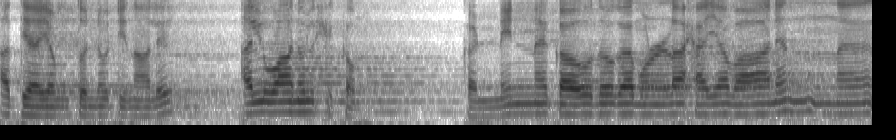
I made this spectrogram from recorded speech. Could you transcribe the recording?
അധ്യായം തൊണ്ണൂറ്റിനാല്. അൽവാനുൽ ഹിക്കം. കണ്ണിന് കൗതുകമുള്ള ഹയവാനെന്ന്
